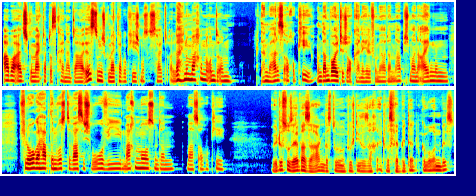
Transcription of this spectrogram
Aber als ich gemerkt habe, dass keiner da ist und ich gemerkt habe, okay, ich muss es halt alleine machen und ähm, dann war das auch okay. Und dann wollte ich auch keine Hilfe mehr. Dann habe ich meine eigenen Flow gehabt und wusste, was ich wo, wie machen muss und dann war es auch okay. Würdest du selber sagen, dass du durch diese Sache etwas verbittert geworden bist?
